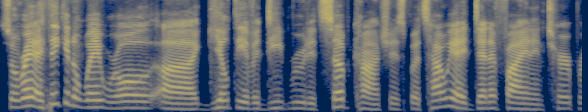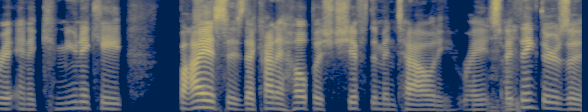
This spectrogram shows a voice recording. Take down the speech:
so right, I think in a way we're all uh, guilty of a deep-rooted subconscious, but it's how we identify and interpret and communicate biases that kind of help us shift the mentality, right? So I Mhm. think there's a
